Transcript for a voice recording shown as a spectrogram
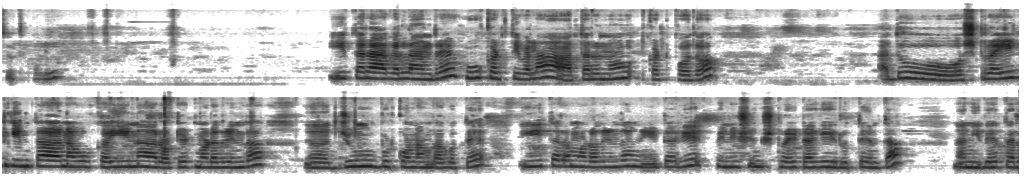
ಸುತ್ಕೊಳ್ಳಿ. ಈ ಥರ ಆಗಲ್ಲ ಅಂದರೆ ಹೂ ಕಟ್ತೀವಲ್ಲ, ಆ ಥರನೂ ಕಟ್ಬೋದು. ಅದು ಸ್ಟ್ರೈಟ್ಗಿಂತ ನಾವು ಕೈನ ರೊಟೇಟ್ ಮಾಡೋದ್ರಿಂದ ಜುಮ್ ಬಿಟ್ಕೊಂಡಂಗಾಗುತ್ತೆ ಈ ಥರ ಮಾಡೋದ್ರಿಂದ ನೀಟಾಗಿ ಫಿನಿಶಿಂಗ್ ಸ್ಟ್ರೈಟಾಗಿ ಇರುತ್ತೆ ಅಂತ ನಾನು ಇದೇ ಥರ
